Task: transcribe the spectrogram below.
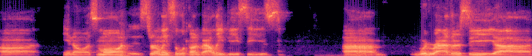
uh, you know a small certainly silicon valley vcs um, would rather see uh,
